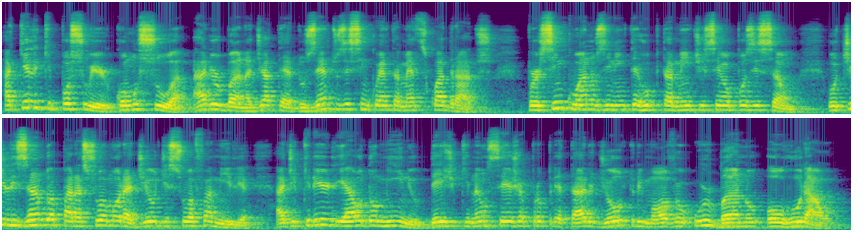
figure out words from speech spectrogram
Aquele que possuir como sua área urbana de até 250 metros quadrados, por cinco anos ininterruptamente sem oposição, utilizando-a para sua moradia ou de sua família, adquirir-lhe-á o domínio, desde que não seja proprietário de outro imóvel urbano ou rural.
